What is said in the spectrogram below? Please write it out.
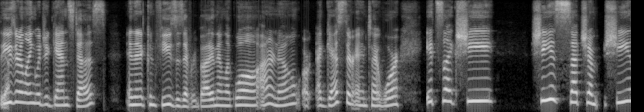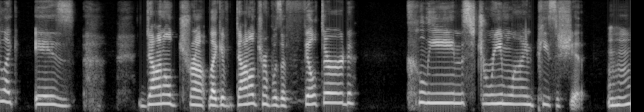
They Yeah. use our language against us and then it confuses everybody and they're like, "Well, I don't know, or I guess they're anti-war." It's like she she is such a she like is Donald Trump. Like if Donald Trump was a filtered, clean, streamlined piece of shit, mm-hmm.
